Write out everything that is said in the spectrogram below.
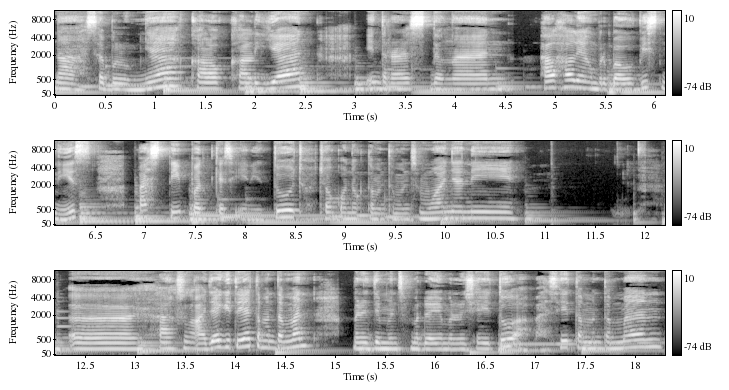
Nah, sebelumnya kalau kalian interest dengan hal-hal yang berbau bisnis, pasti podcast ini tuh cocok untuk teman-teman semuanya nih. Uh, langsung aja gitu ya teman-teman. Manajemen sumber daya manusia itu apa sih teman-teman?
